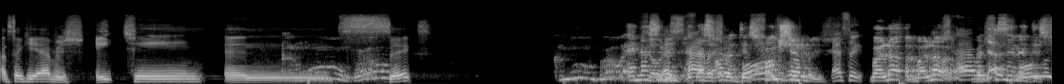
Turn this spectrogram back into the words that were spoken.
I think he averaged 18 and Come on, bro. six. Come on, bro. And that's, So in a, that's that's on a Harrison dysfunctional. That's a But look, but That's look, but that's in a Harrison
